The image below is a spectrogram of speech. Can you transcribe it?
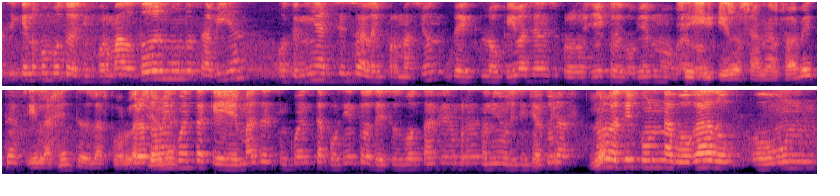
Así que no fue un voto desinformado. Todo el mundo sabía o tenía acceso a la información de lo que iba a hacer en su proyecto de gobierno. Sí, y, los analfabetas y la gente de las poblaciones. Pero tome en cuenta que más del 50% de sus votantes son personas con misma licenciatura. No, voy a decir que un abogado o un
